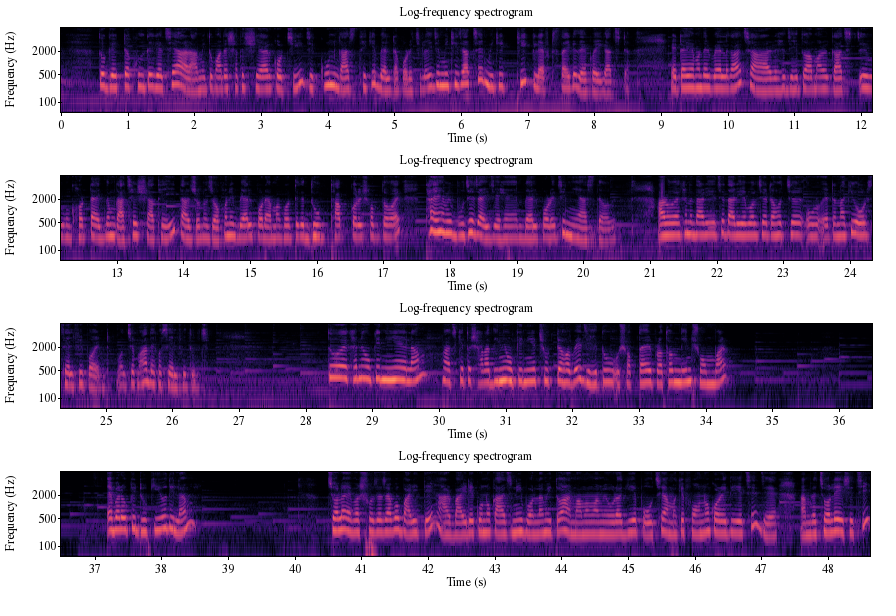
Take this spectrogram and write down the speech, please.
তো গেটটা খুলতে গেছে আর আমি তোমাদের সাথে শেয়ার করছি যে কোন গাছ থেকে বেলটা পড়েছিল। এই যে মিঠি যাচ্ছে, মিঠির ঠিক লেফট সাইডে দেখো এই গাছটা। এটাই আমাদের বেল গাছ। আর যেহেতু আমার গাছ, ঘরটা একদম গাছের সাথেই, তার জন্য যখনই বেল পড়ে, আমার ঘর থেকে ধূপ থাপ করে শব্দ হয়, তাই আমি বুঝে যাই যে হ্যাঁ বেল পড়েছে, নিয়ে আসতে হবে। আর ও এখানে দাঁড়িয়েছে, দাঁড়িয়ে বলছে, এটা হচ্ছে ও এটা নাকি ওর সেলফি পয়েন্ট বলছে, মা, দেখো সেলফি তুলছে। তো এখানে ওকে নিয়ে এলাম। আজকে তো সারাদিনে ওকে নিয়ে ছুটতে হবে, যেহেতু সপ্তাহের প্রথম দিন, সোমবার। এবার ওকে ঢুকিয়েও দিলাম। চলো এবার সোজা যাব বাড়িতে। আর বাইরে কোনো কাজ নেই বললামই তো। আর মামা মামি ওরা গিয়ে পৌঁছে আমাকে ফোনও করে দিয়েছে যে আমরা চলে এসেছি।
